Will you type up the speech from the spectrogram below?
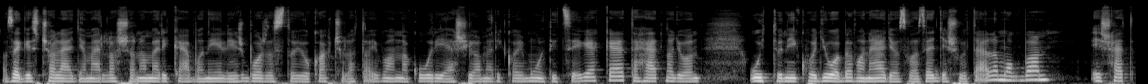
az egész családja már lassan Amerikában él, és borzasztó jó kapcsolatai vannak óriási amerikai multicégekkel, tehát nagyon úgy tűnik, hogy jól be van ágyazva az Egyesült Államokban, és hát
